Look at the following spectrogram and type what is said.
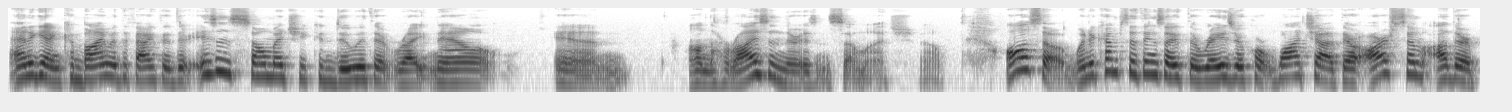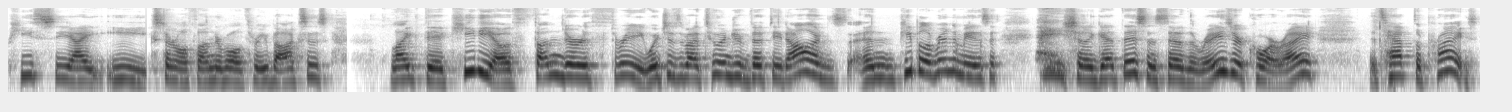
And again, combined with the fact that there isn't so much you can do with it right now, and on the horizon, there isn't so much. Also, when it comes to things like the Razer Core, watch out. There are some other PCIe external Thunderbolt 3 boxes like the Akitio Thunder 3, which is about $250. And people have written to me and said, hey, should I get this instead of the Razer Core, right? It's half the price.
